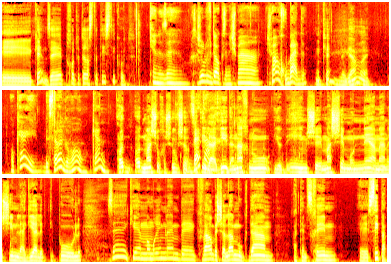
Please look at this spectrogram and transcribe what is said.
אה, כן, זה פחות או יותר הסטטיסטיקות. כן, זה חשוב לבדוק, זה נשמע, נשמע מכובד. אה, כן, לגמרי. אוקיי, בסדר גמור, כן. עוד, עוד משהו חשוב שרציתי בטח. להגיד, אנחנו יודעים שמה שמונע מאנשים להגיע לטיפול, זה כי הם אומרים להם כבר בשלב מוקדם, אתם צריכים אה, CPAP.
